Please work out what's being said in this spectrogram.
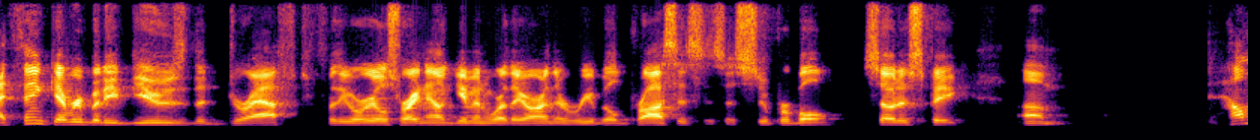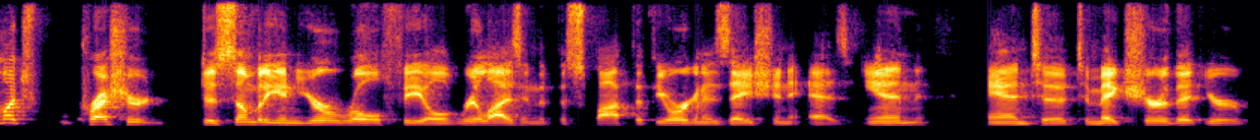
I think everybody views the draft for the Orioles right now, given where they are in their rebuild process, as a Super Bowl, so to speak. Um, how much pressure does somebody in your role feel realizing that the spot that the organization is in and to to make sure that you're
